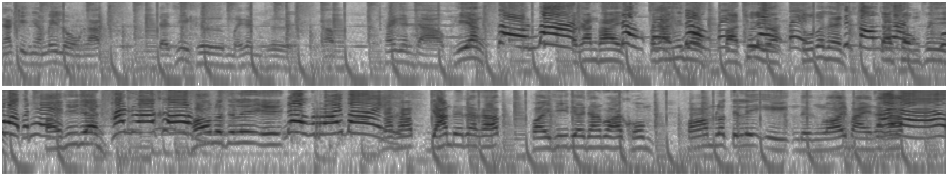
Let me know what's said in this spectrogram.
นะกินยังไม่ลงครับ แต่ที่คือเหมือนกันคือครับใช้เงินดาวน์เพียง ศูนย์บาท ประกันภัยหนึ่งปปีระกันเครื่องยนต์หนึ่งปีบัตรช่วยเหลือหนึ่งปีศูนย์เปอร์เซ็นต์สิบสองเดือนจัดส่งฟรีทั่วประเทศ ปล่อยทีเดือน ธันวาคมพร้อมลอตเตอรี่อีก หนึ่งร้อยใบ นะครับ ย้ำเลยนะครับ ปล่อยทีเดือนธันวาคม พร้อมลอตเตอรี่อีก 100ใบนะใช่ครับ แล้ว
